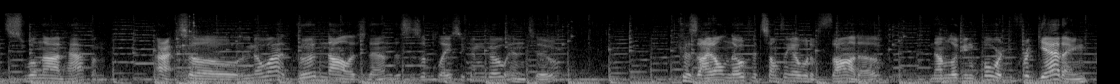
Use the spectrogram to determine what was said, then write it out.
just will not happen. Alright, so, you know what? Good knowledge, then. This is a place you can go into. Because I don't know if it's something I would have thought of. Now I'm looking forward to forgetting.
